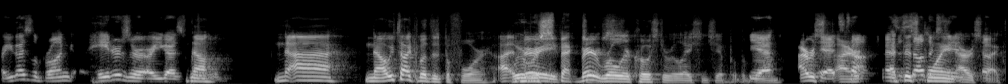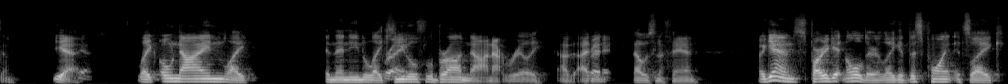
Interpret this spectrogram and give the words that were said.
are you guys LeBron haters or are you guys? No. Nah, no, we talked about this before. I, We're very, respecters. very roller coaster relationship with LeBron. Yeah. I, respect. Yeah, it's I tough. As at this Celtics point, fan, I it's tough. respect him. Yeah. Yeah. Like 09, like, and then need to like Right. Heatles LeBron. Nah, not really. I, I didn't, Right. I wasn't a fan. Again, it's part of getting older. Like at this point, it's like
